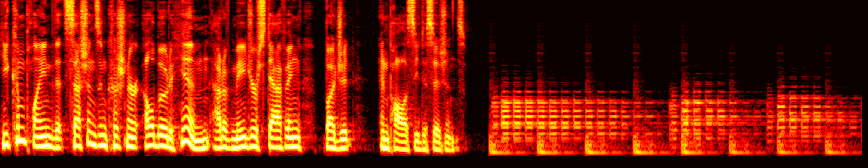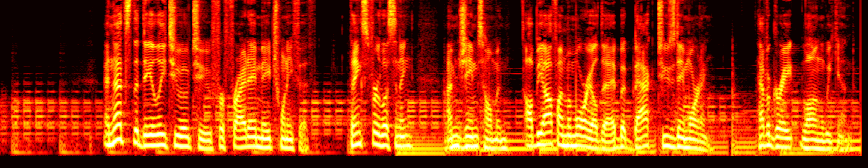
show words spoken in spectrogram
He complained that Sessions and Kushner elbowed him out of major staffing, budget, and policy decisions. And that's the Daily 202 for Friday, May 25th. Thanks for listening. I'm James Hohmann. I'll be off on Memorial Day, but back Tuesday morning. Have a great long weekend.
